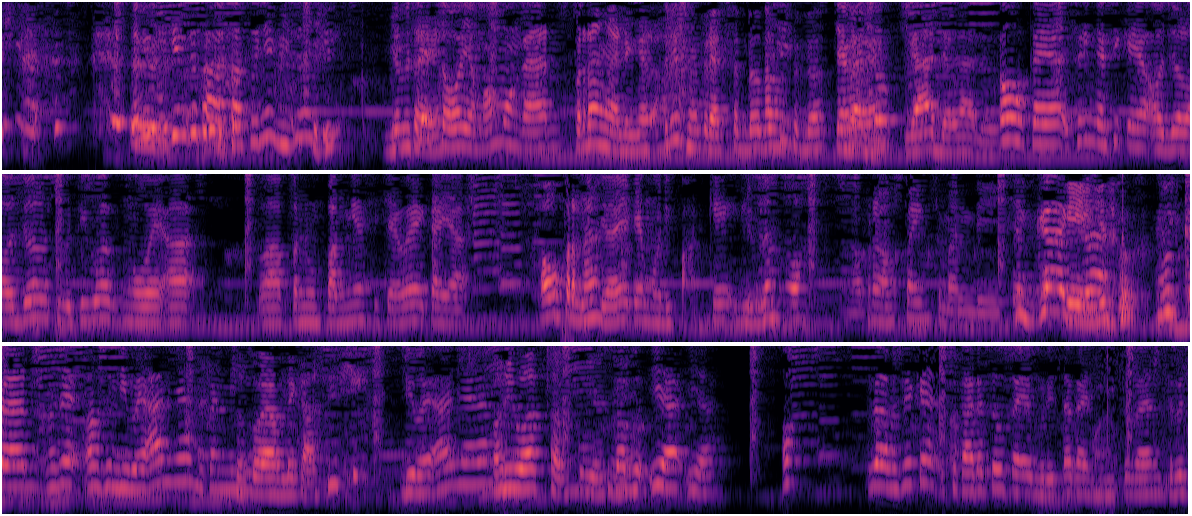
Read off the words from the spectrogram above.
tapi mungkin itu salah satunya bisa sih ya Bisa misalnya ya? cowok yang ngomong kan Pernah nggak dengar terus teriak sedot dong, sedot. cewek Nggak ya? tuh nggak ada nggak ada oh kayak sering gak sih kayak ojol-ojol tiba-tiba nge WA wah, penumpangnya si cewek kayak Oh, pernah. istilahnya kayak mau dipakai gitu Dibilang, "Oh, nggak pernah ngapain, cuman di enggak enggak gitu. bukan maksudnya langsung di WA nya bukan di Sesuai aplikasi. di WA nya Oh, di WhatsApp sih. suka iya iya enggak maksudnya kayak suka ada tuh kayak berita kayak gitu kan terus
